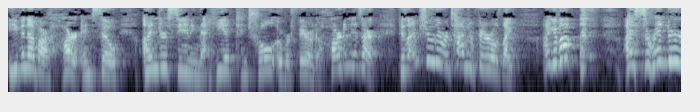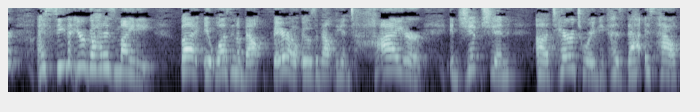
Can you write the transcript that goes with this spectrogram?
even of our heart. And so understanding that he had control over Pharaoh to harden his heart. Because I'm sure there were times where Pharaoh was like, I give up. I surrender. I see that your God is mighty. But it wasn't about Pharaoh. It was about the entire Egyptian uh, territory because that is how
